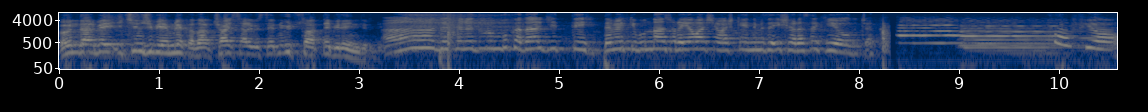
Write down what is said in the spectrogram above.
Önder Bey ikinci bir emre kadar çay servislerini 3 saatte bire indirdi. Aa desene durum bu kadar ciddi. Demek ki bundan sonra yavaş yavaş kendimize iş arasak iyi olacak. Of ya,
